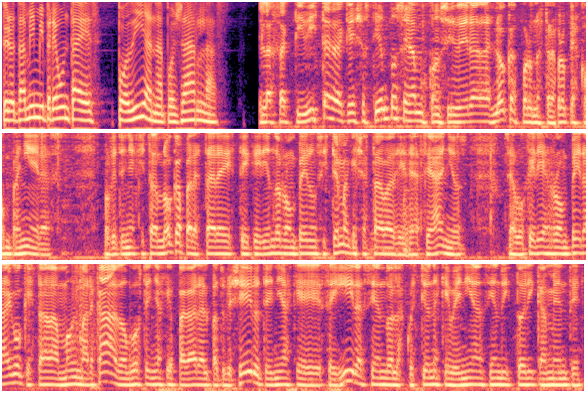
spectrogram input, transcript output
Pero también mi pregunta es, ¿podían apoyarlas? Las activistas de aquellos tiempos éramos consideradas locas por nuestras propias compañeras, porque tenías que estar loca para estar este, queriendo romper un sistema que ya estaba desde hace años. O sea, vos querías romper algo que estaba muy marcado, vos tenías que pagar al patrullero, tenías que seguir haciendo las cuestiones que venían siendo históricamente.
